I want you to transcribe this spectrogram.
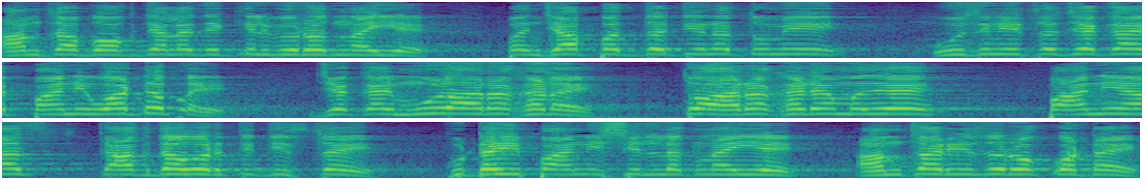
आमचा बोगद्याला देखील विरोध नाहीये. पण ज्या पद्धतीनं तुम्ही उजनीचं जे काय पाणी वाटप आहे जे काय मूळ आराखडा आहे तो आराखड्यामध्ये पाणी आज कागदावरती दिसतंय. कुठेही पाणी शिल्लक नाहीये. आमचा रिझर्व्ह कोट आहे?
